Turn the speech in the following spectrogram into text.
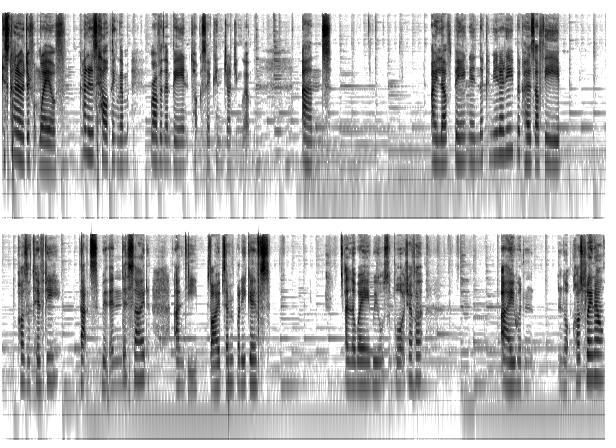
It's kind of a different way of kind of just helping them rather than being toxic and judging them. And I love being in the community because of the positivity that's within this side and the vibes everybody gives and the way we all support each other, I wouldn't not cosplay now.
